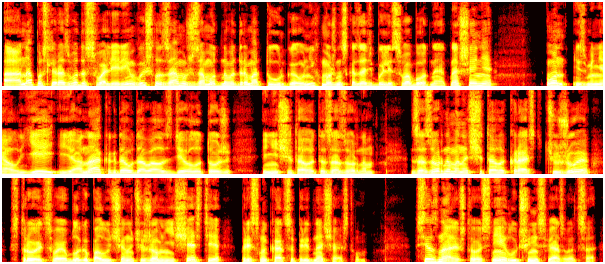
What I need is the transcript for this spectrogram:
А она после развода с Валерием вышла замуж за модного драматурга, у них, можно сказать, были свободные отношения. Он изменял ей, и она, когда удавалось, делала тоже, и не считала это зазорным. Зазорным она считала красть чужое, строить свое благополучие на чужом несчастье, присмыкаться перед начальством. Все знали, что с ней лучше не связываться –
